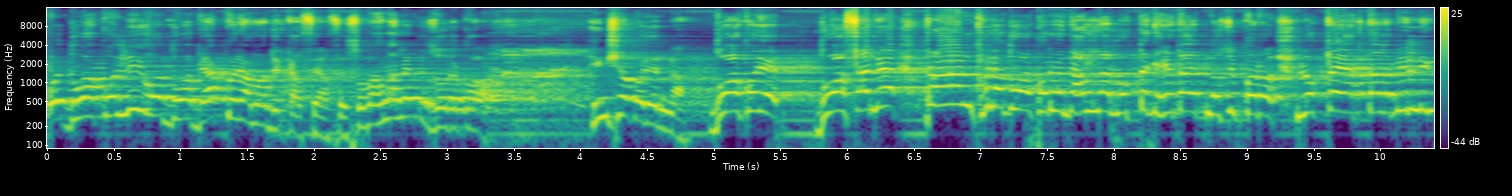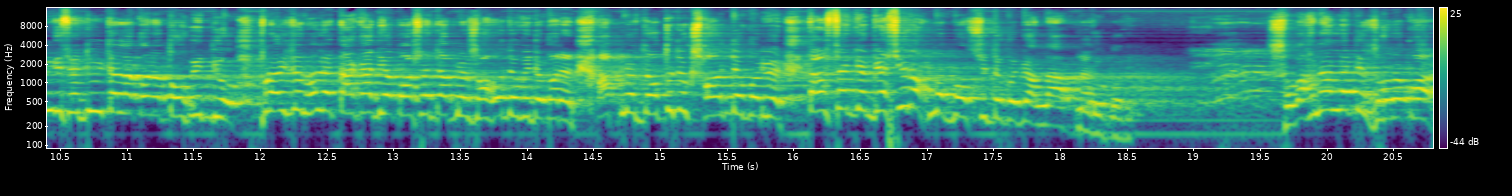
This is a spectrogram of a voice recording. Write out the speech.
ওই দোয়া করলেই ও দোয়া ব্যাক করে আমাদের কাছে আছে সোবাহ জোরে কর। হিংসা করেন না। দোয়া করেন। দোয়া চাইলে প্রাণ খুলে দোয়া করবেন। আল্লাহ লোকটাকে হেদায়ত নসিব করো। লোকটা একতলা বিল্ডিং দিছে, দুইতলা করো তৌহিদ দিও। প্রয়োজন হলে টাকা দিয়ে পয়সাতে আপনি সহযোগিতা করেন। আপনি যতটুকু সাহায্য করবেন, তার সাথে বেশি রহমত বর্ষিত করবে আল্লাহ আপনার উপরে। সোবাহান জোর কর।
